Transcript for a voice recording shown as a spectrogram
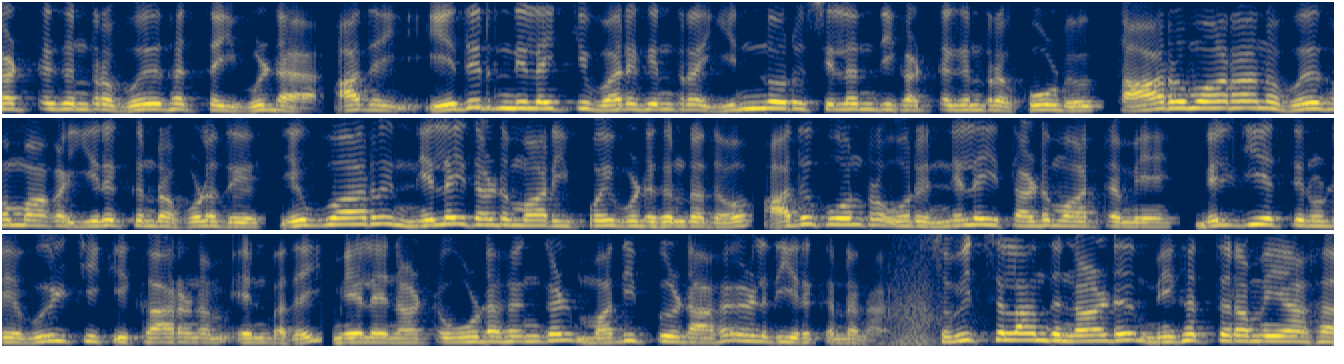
கட்டுகின்ற வேகத்தை விட அதை எதிர்நிலைக்கு வருகின்ற இன்னொரு சிலந்தி கட்டுகின்ற கூடு தாறுமாறான வேகமாக இருக்கின்ற பொழுது எவ்வாறு நிலை தடுமாறி போய்விடுகின்றதோ அது அது போன்ற ஒரு நிலை தடுமாற்றமே பெல்ஜியத்தினுடைய வீழ்ச்சிக்கு காரணம் என்பதை மேலை நாட்டு ஊடகங்கள் மதிப்பீடாக எழுதியிருக்கின்றன. சுவிட்சர்லாந்து நாடு மிக திறமையாக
